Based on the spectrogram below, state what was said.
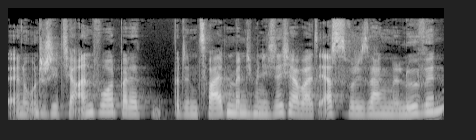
eine unterschiedliche Antwort. Bei, der, bei dem zweiten bin ich mir nicht sicher, aber als erstes würde ich sagen eine Löwin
